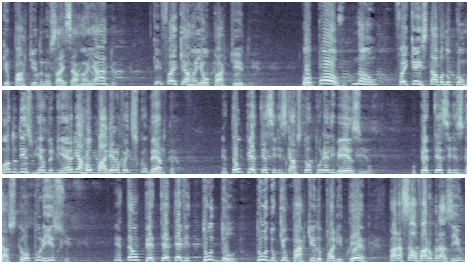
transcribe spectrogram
Que o partido não saísse arranhado? Quem foi que arranhou o partido? O povo? Não. Foi quem estava no comando desviando o dinheiro e a roubalheira foi descoberta. Então o PT se desgastou por ele mesmo. O PT se desgastou por isso. Então o PT teve tudo tudo que um partido pode ter para salvar o Brasil.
